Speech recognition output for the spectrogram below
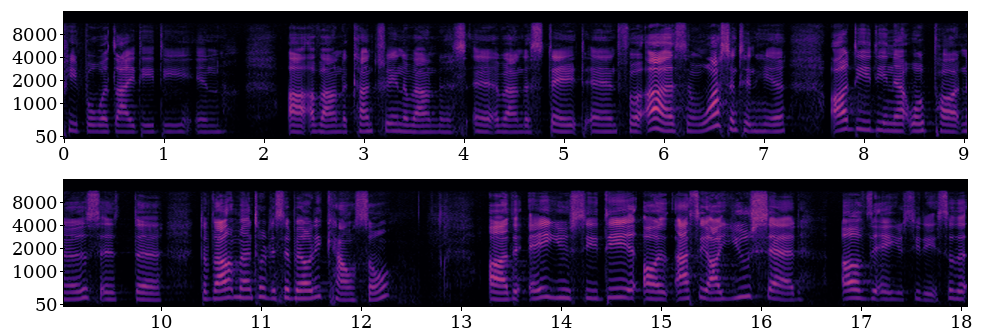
people with IDD in uh, around the country and around the, uh, around the state. And for us in Washington here, our DD Network Partners is the Developmental Disability Council, uh, the AUCD, or actually our UCEDD of the AUCD. So the,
